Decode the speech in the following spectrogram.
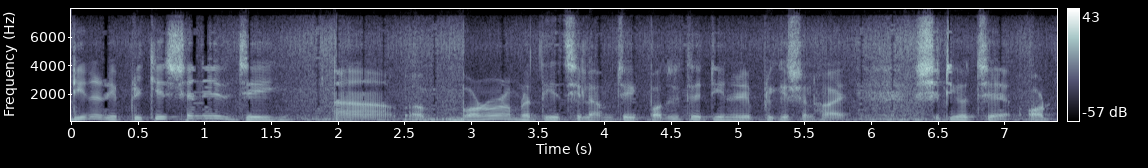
ডিএনএ রেপ্লিকেশনের যেই বর্ণনা আমরা দিয়েছিলাম যে পদ্ধতিতে ডিএনএ রেপ্লিকেশন হয়, সেটি হচ্ছে অর্ধ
